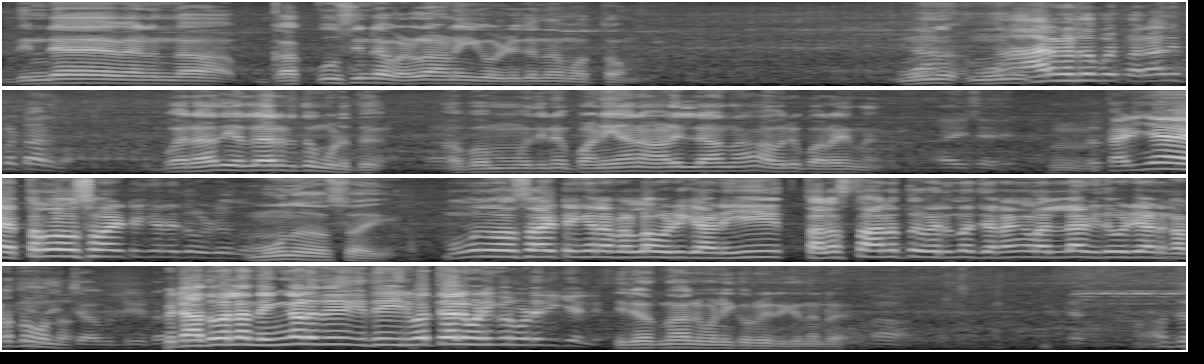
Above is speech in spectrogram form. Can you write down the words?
ഇതിന്റെ എന്താ കക്കൂസിന്റെ വെള്ളമാണ് ഈ ഒഴുകുന്നത് മൊത്തം. മൂന്ന് മൂന്ന് ആരെങ്കിലും പോയി പരാതിപ്പെട്ടായിരുന്നോ? പരാതി എല്ലാവരുടെ അടുത്തും കൊടുത്ത്. അപ്പം ഇതിന് പണിയാൻ ആളില്ല എന്നാണ് അവർ പറയുന്നത് കഴിഞ്ഞ എത്ര ദിവസമായിട്ട് ഇങ്ങനെ മൂന്ന് ദിവസമായി. മൂന്ന് ദിവസമായിട്ട് ഇങ്ങനെ വെള്ളം ഒഴുകാണ് ഈ തലസ്ഥാനത്ത് വരുന്ന ജനങ്ങളെല്ലാം ഇതുവഴിയാണ് കടന്നു പോകുന്നത്. പിന്നെ അതുപോലെ നിങ്ങൾ ഇത് ഇത് ഇരുപത്തിനാല് മണിക്കൂർ ഇവിടെ ഇരിക്കല്ലേ ഇരുപത്തിനാല് മണിക്കൂർ ഇരിക്കുന്നുണ്ട്. അത്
